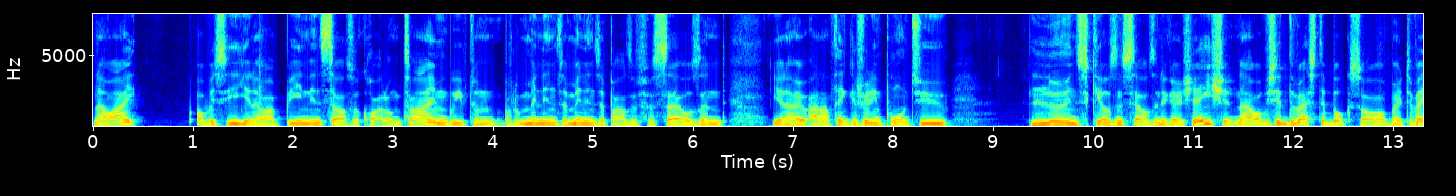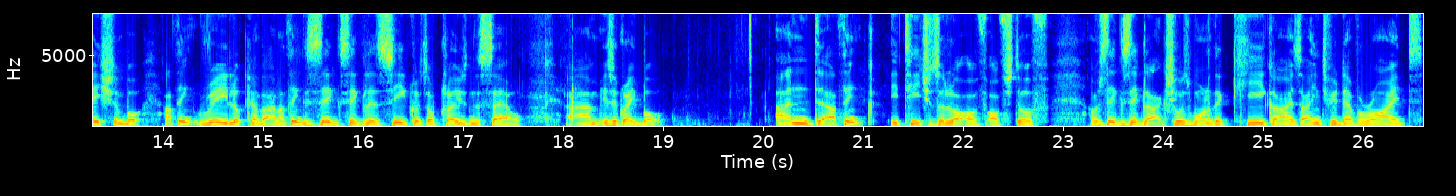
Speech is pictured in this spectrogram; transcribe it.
Now I obviously, you know, I've been in sales for quite a long time. We've done millions and millions of pounds for sales, and you know, and I think it's really important to learn skills in sales and negotiation. Now, obviously, the rest of the books are motivation, but I think really looking at that, and I think Zig Ziglar's Secrets of Closing the Sale um, is a great book. And uh, I think he teaches a lot of, of stuff. Um, Zig Ziglar actually was one of the key guys I interviewed Never Right.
